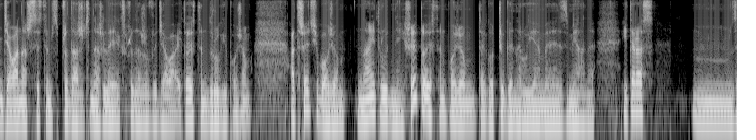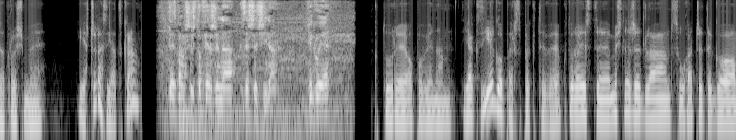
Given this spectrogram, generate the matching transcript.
działa nasz system sprzedaży, czy nasz lejek sprzedażowy działa. I to jest ten drugi poziom. A trzeci poziom, najtrudniejszy, to jest ten poziom tego, czy generujemy zmianę. I teraz mm, zaprośmy jeszcze raz Jacka. To jest pan Krzysztof Jarzyna ze Szczecina. Dziękuję. Który opowie nam, jak z jego perspektywy, która jest e, myślę, że dla słuchaczy tego,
